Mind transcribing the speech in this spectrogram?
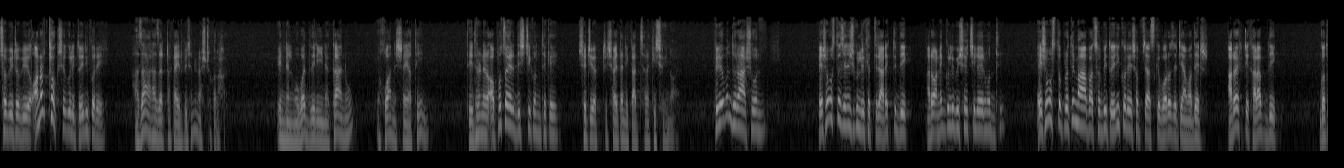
ছবি টবি অনর্থক সেগুলি তৈরি করে হাজার হাজার টাকা এর পিছনে নষ্ট করা হয়। ইন্নাল মুবাদ্দিরিনা কানু ইখওয়ান শায়াতিন। তো এই ধরনের অপচয়ের দৃষ্টিকোণ থেকে সেটিও একটি শয়তানি কাজ ছাড়া কিছুই নয়। প্রিয় বন্ধুরা, আসুন এই সমস্ত জিনিসগুলির ক্ষেত্রে আরেকটি দিক, আরও অনেকগুলি বিষয় ছিল এর মধ্যে। এই সমস্ত প্রতিমা বা ছবি তৈরি করে সবচেয়ে আজকে বড় যেটি আমাদের আরও একটি খারাপ দিক, গত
